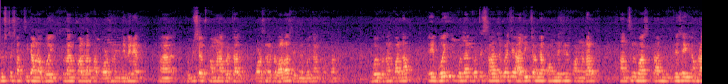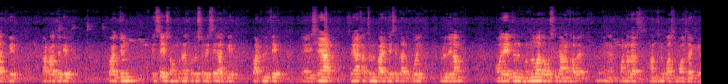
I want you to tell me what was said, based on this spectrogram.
দুস্থ ছাত্রীকে আমরা বই প্রদান করলাম, তার পড়াশোনা জীবনে ভবিষ্যৎ কামনা করে তার পড়াশোনাটা ভালো আছে জন্য বই বই প্রদান করলাম। এই বই প্রদান করতে সাহায্য করেছে আদিব চন্দ্রা ফাউন্ডেশনের কর্ণধার শান্তনু বাস তার নির্দেশেই আমরা আজকে কাটাও থেকে কয়েকজন এসে, সংগঠনের সদস্যরা এসে আজকে পাটুলিতে শ্রেয়া শ্রেয়া খাতুন বাড়িতে এসে তার বই তুলে দিলাম। আমাদের এই জন্য ধন্যবাদ অবশ্যই জানাতে হবে এ, কর্ণধার শান্তনু বাস মহাশয়কে।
